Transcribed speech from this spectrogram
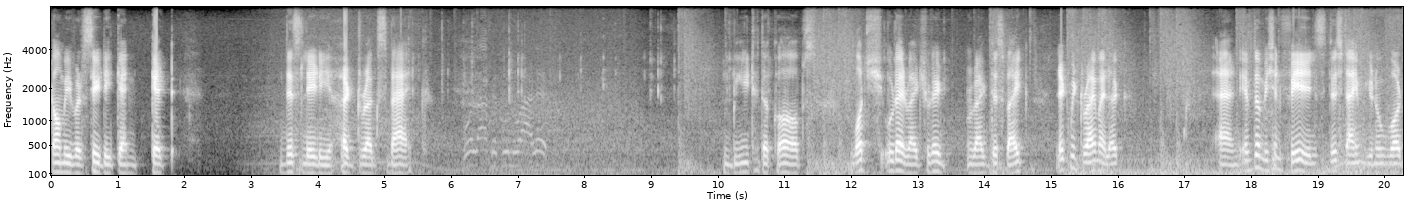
Tommy Vercetti, can get this lady her drugs back. Beat the cops. What should I ride? Should I ride this bike? Let me try my luck. And if the mission fails this time, you know what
